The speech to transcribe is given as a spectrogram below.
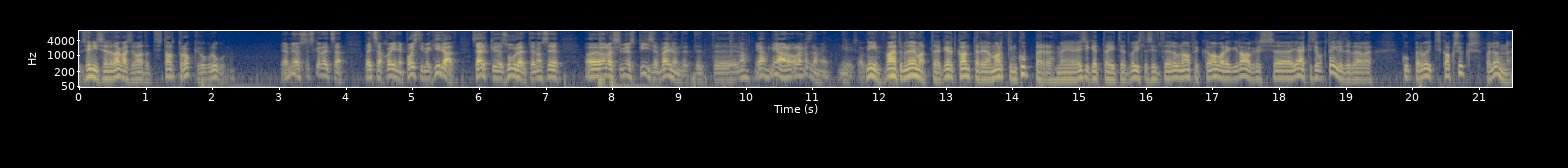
senise selle tagasi vaadates siis Tartu Rock ja kogu lugu. ja minu arust oleks ka täitsa, täitsa okei, need Postimehe kirjad särkide suurelt ja noh, see öö, oleks minu arust piisav väljund, et, et öö, noh, jah, mina olen ka seda meelt, nii võiks olla. nii, vahetame teemat, Gerd Kanter ja Martin Kupper, meie esikettaheitjad, võistlesid Lõuna-Aafrika Vabariigi laagris äh, jäätise kokteilide peale, Kupper võitis kaks-üks, palju õnne!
